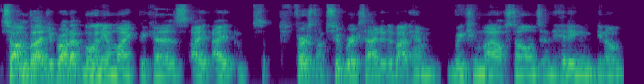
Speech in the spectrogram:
so I'm glad you brought up Millennial Mike because I, I first I'm super excited about him reaching milestones and hitting, you know,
